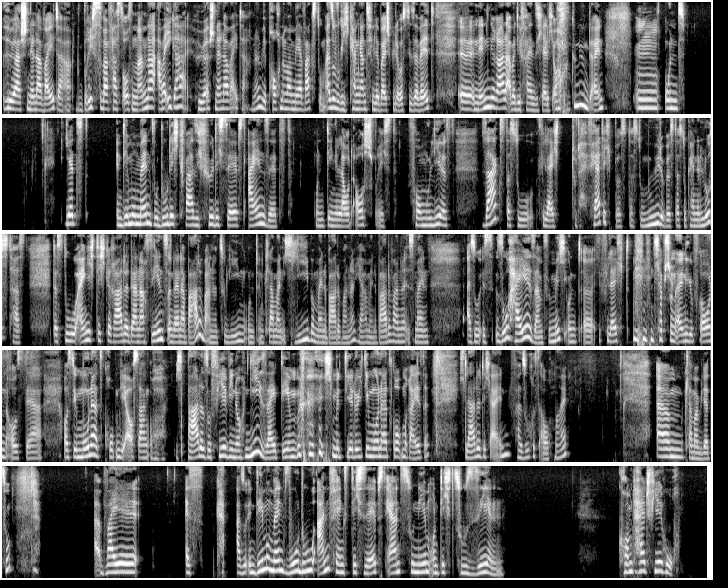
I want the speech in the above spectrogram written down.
höher, schneller, weiter. Du brichst zwar fast auseinander, aber egal, höher, schneller, weiter. Ne? Wir brauchen immer mehr Wachstum. Also wirklich, ich kann ganz viele Beispiele aus dieser Welt äh, nennen gerade, aber die fallen sicherlich auch genügend ein. Mm, und jetzt in dem Moment, wo du dich quasi für dich selbst einsetzt und Dinge laut aussprichst, formulierst, sagst, dass du vielleicht total fertig bist, dass du müde bist, dass du keine Lust hast, dass du eigentlich dich gerade danach sehnst, in deiner Badewanne zu liegen und in Klammern, ich liebe meine Badewanne. Ja, meine Badewanne ist mein, also ist so heilsam für mich und äh, vielleicht, ich habe schon einige Frauen aus der, aus den Monatsgruppen, die auch sagen, oh, ich bade so viel wie noch nie, seitdem ich mit dir durch die Monatsgruppen reise. Ich lade dich ein, versuche es auch mal. Ähm, Klammer wieder zu. Weil es, also in dem Moment, wo du anfängst, dich selbst ernst zu nehmen und dich zu sehen, kommt halt viel hoch.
